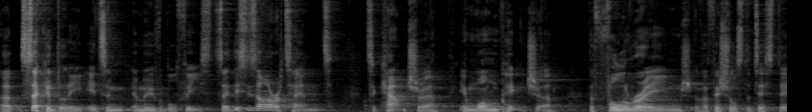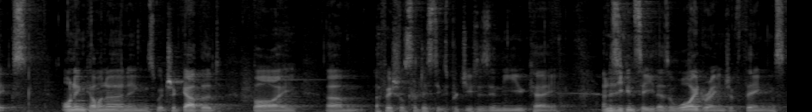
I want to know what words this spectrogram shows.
Uh, secondly, it's a, a movable feast. So this is our attempt to capture in one picture the full range of official statistics on income and earnings which are gathered by um, official statistics producers in the UK. And as you can see, there's a wide range of things.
